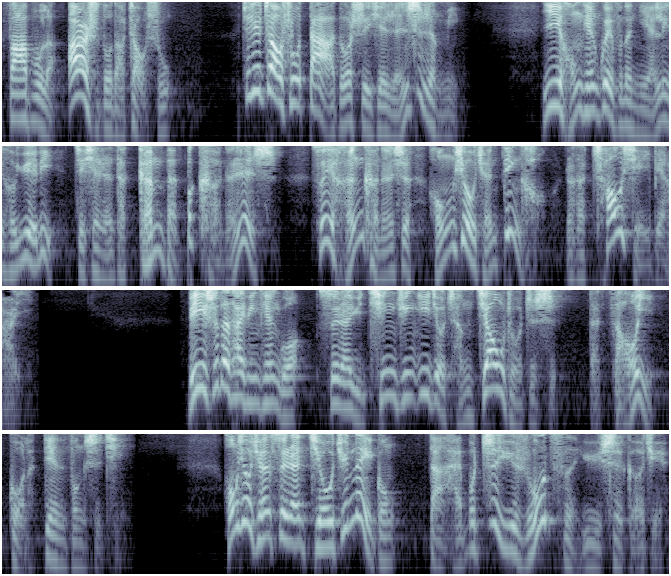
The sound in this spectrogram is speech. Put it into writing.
发布了二十多道诏书，这些诏书大多是一些人事任命。以洪天贵府的年龄和阅历，这些人他根本不可能认识，所以很可能是洪秀全定好让他抄写一遍而已。彼时的太平天国虽然与清军依旧呈焦灼之势，但早已过了巅峰时期。洪秀全虽然久居内宫，但还不至于如此与世隔绝。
